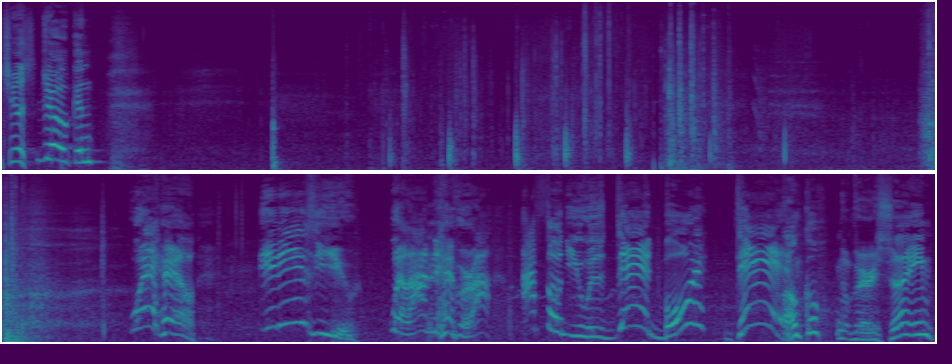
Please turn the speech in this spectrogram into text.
just joking. Well, it is you. Well, I never. I, I thought you was dead, boy. Dead. Uncle? The very same.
